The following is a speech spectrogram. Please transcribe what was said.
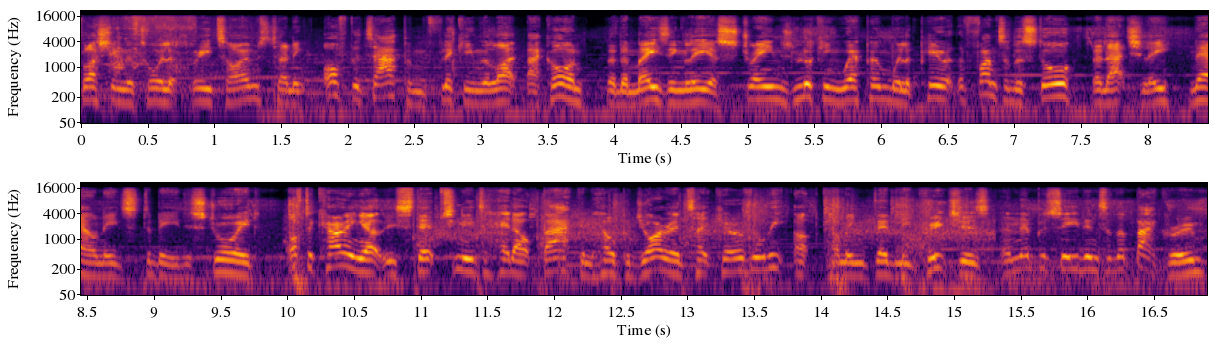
flushing the toilet three times, turning off the tap and flicking the light back on, that amazingly a strange looking weapon will appear at the front of the store that actually now needs to be destroyed. After carrying out these steps you need to head out back and help a Ajira take care of all the upcoming deadly creatures and then proceed into the back room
